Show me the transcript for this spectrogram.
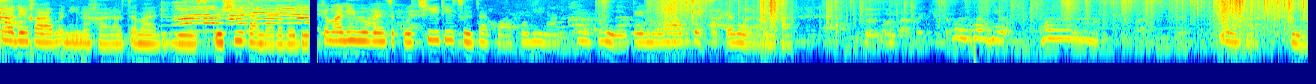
สวัสดีค่ะวันนี้นะคะ เราจะมารีวิวสกูชี่กันเดี๋ยวเราไปดู จะมารีวิวเป็นสกูชี่ที่ซื้อจากวาพวกนี้นะ คือถุงเต็มแล้วเก็บออกไปหมดแล้วนะคะอุ้ยมันเยอะมากนี่นะคะถุง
